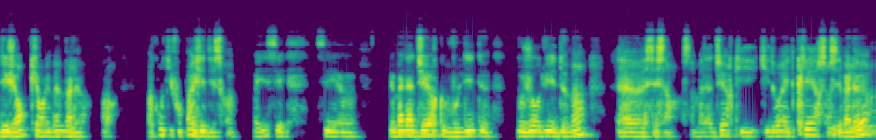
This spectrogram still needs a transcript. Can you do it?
des gens qui ont les mêmes valeurs. Par contre, il ne faut pas que je les déçoive. Vous voyez, c'est c'est le manager, comme vous le dites, d'aujourd'hui et demain, euh, c'est ça. C'est un manager qui, qui doit être clair sur ses valeurs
